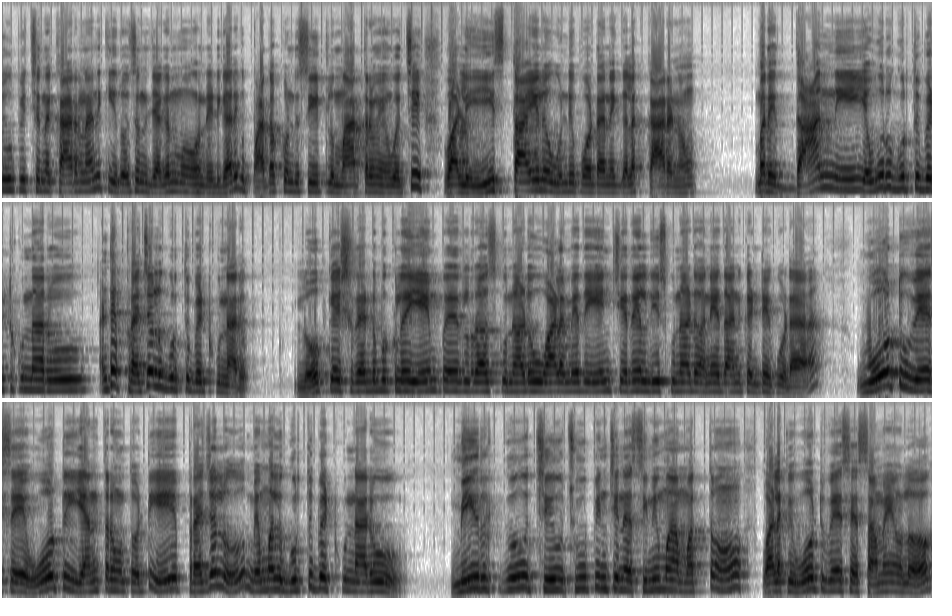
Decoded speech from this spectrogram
చూపించిన కారణానికి ఈ రోజున జగన్మోహన్ రెడ్డి గారికి పదకొండు సీట్లు మాత్రమే వచ్చి వాళ్ళు ఈ స్థాయిలో ఉండిపోవడానికి గల కారణం. మరి దాన్ని ఎవరు గుర్తుపెట్టుకున్నారు? అంటే ప్రజలు గుర్తుపెట్టుకున్నారు. లోకేష్ రెడ్ బుక్లో ఏం పేర్లు రాసుకున్నాడు వాళ్ళ మీద ఏం చర్యలు తీసుకున్నాడు అనే దానికంటే కూడా ఓటు వేసే ఓటు యంత్రంతో ప్రజలు మిమ్మల్ని గుర్తుపెట్టుకున్నారు. మీరు చూ చూపించిన సినిమా మొత్తం వాళ్ళకి ఓటు వేసే సమయంలో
